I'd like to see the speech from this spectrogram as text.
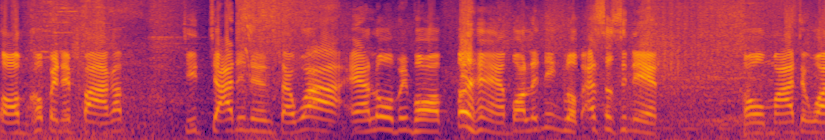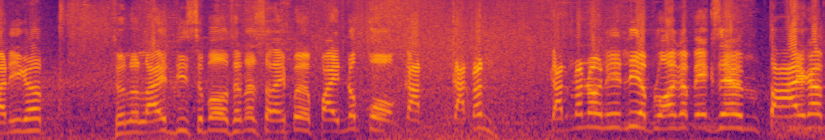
ตอมเข้าไปในป่าครับจิตจ้าดนิดนึงแต่ว่าแอโร่ไม่พอเออแหบอลเลนิ่งหลบแอสซัสซิเนตเข้ามาจังหวะนี้ครับเทอร์ไลท์ดิสเบิลทางนั้นสไนเปอร์ไปนโปกัดกัดมันกัดมันตรงนี้เรียบร้อยครับเอ็กเซมตายครับ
